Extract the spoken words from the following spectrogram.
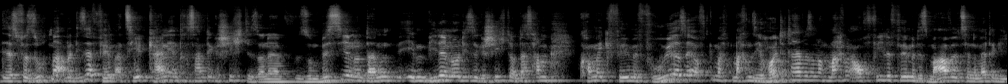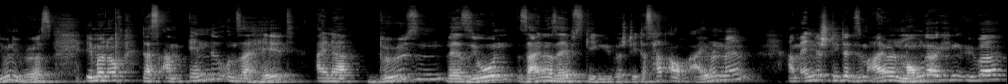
das versucht man, aber dieser Film erzählt keine interessante Geschichte, sondern so ein bisschen und dann eben wieder nur diese Geschichte und das haben Comic-Filme früher sehr oft gemacht, machen sie heute teilweise noch, machen auch viele Filme des Marvel Cinematic Universe immer noch, dass am Ende unser Held einer bösen Version seiner selbst gegenübersteht. Das hat auch Iron Man. Am Ende steht er diesem Iron Monger gegenüber,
